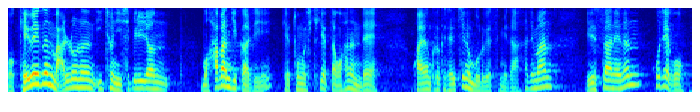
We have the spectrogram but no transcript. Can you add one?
뭐 계획은 말로는 2021년 뭐 하반기까지 개통을 시키겠다고 하는데 과연 그렇게 될지는 모르겠습니다. 하지만 일산에는 호재고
